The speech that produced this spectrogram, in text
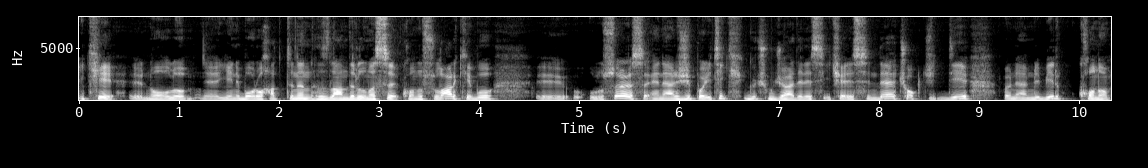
2 e, nolu yeni boru hattının hızlandırılması konusu var ki bu uluslararası enerji politik güç mücadelesi içerisinde çok ciddi önemli bir konu.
